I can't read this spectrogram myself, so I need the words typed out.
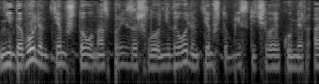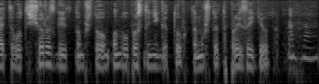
недоволен тем, что у нас произошло, недоволен тем, что близкий человек умер, а это вот еще раз говорит о том, что он был просто не готов к тому, что это произойдет. Uh-huh.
